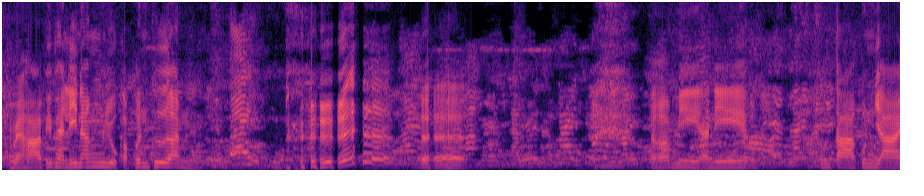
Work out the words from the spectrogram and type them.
เห็นไหมคะพี่แพรรี่นั่งอยู่กับเพื่อนๆ แล้วก็มีอันนี้ คุณตาคุณยาย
